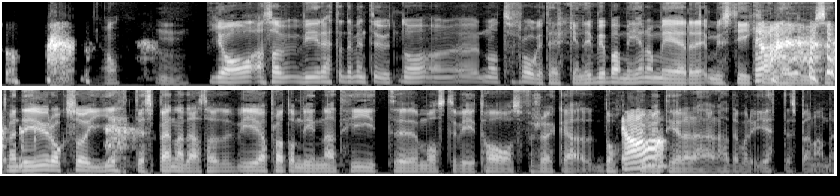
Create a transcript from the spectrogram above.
Så. Ja. Mm. Ja, alltså vi rättade väl inte ut nå, något frågetecken. Det blir bara mer och mer mystik kring Ja. det här ljuset. Men det är ju också jättespännande. Alltså, vi har pratat om det innan, att hit eh, måste vi ta oss och försöka dokumentera det här. Det hade varit jättespännande.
